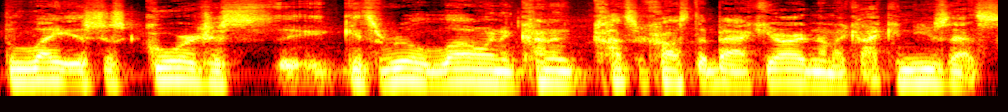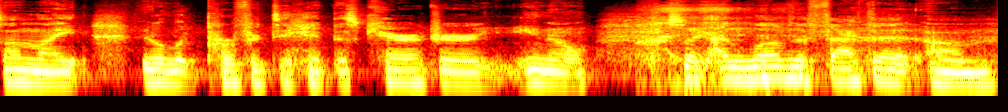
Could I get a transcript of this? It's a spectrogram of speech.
the light is just gorgeous. It gets real low and it kind of cuts across the backyard, and I'm like, I can use that sunlight. It'll look perfect to hit this character, you know. So like, I love the fact that um,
